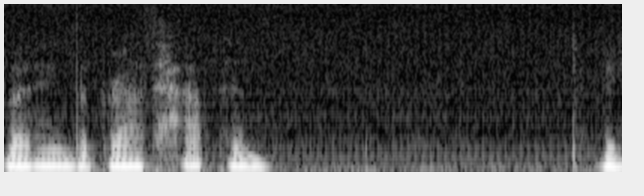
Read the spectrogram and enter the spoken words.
Letting the breath happen to me.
